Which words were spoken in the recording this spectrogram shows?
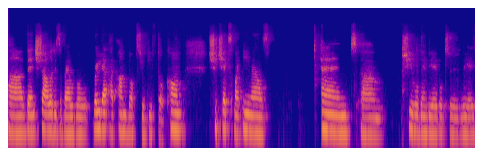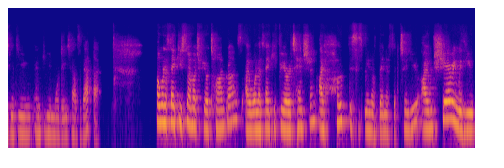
uh, then Charlotte is available, Rita at unboxyourgift.com. She checks my emails and um, she will then be able to liaise with you and give you more details about that. I want to thank you so much for your time, guys. I want to thank you for your attention. I hope this has been of benefit to you. I'm sharing with you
